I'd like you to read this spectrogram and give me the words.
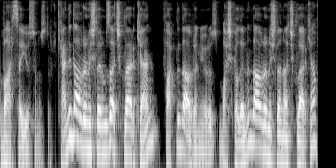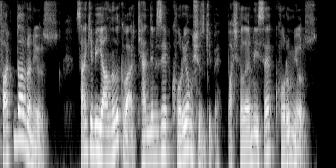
varsayıyorsunuzdur. Kendi davranışlarımızı açıklarken farklı davranıyoruz. Başkalarının davranışlarını açıklarken farklı davranıyoruz. Sanki bir yanlılık var. Kendimizi hep koruyormuşuz gibi. Başkalarını ise korumuyoruz.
